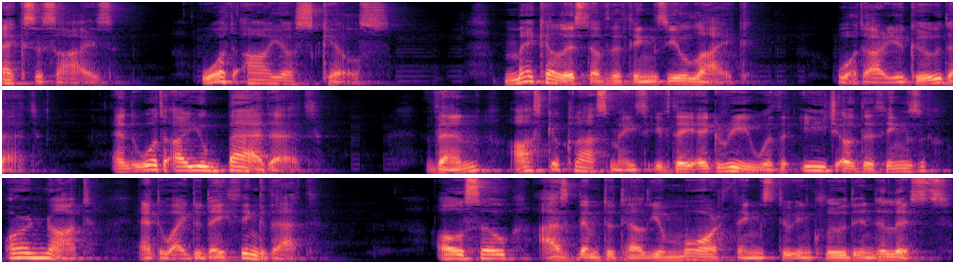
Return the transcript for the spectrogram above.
Exercise. What are your skills? Make a list of the things you like. What are you good at? And what are you bad at? Then ask your classmates if they agree with each of the things or not, and why do they think that. Also, ask them to tell you more things to include in the lists.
